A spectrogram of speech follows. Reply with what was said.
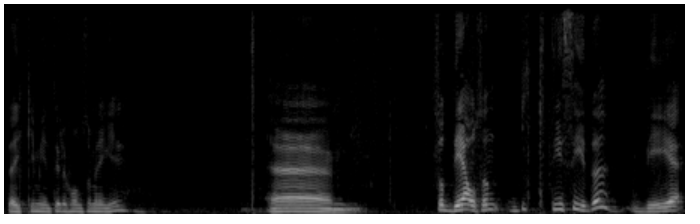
Det er ikke min telefon som ringer. Eh, så det er også en viktig side ved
